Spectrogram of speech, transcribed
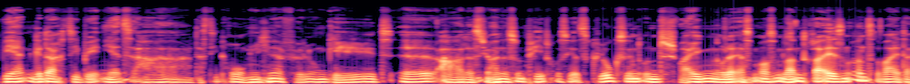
Wir hätten gedacht, sie beten jetzt, ah, dass die Drohung nicht in Erfüllung geht, äh, ah, dass Johannes und Petrus jetzt klug sind und schweigen oder erstmal aus dem Land reisen und so weiter.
